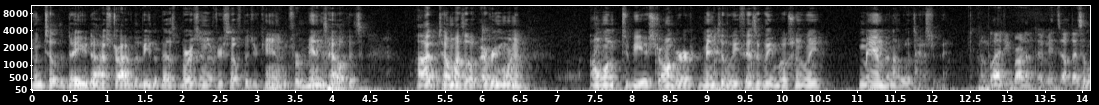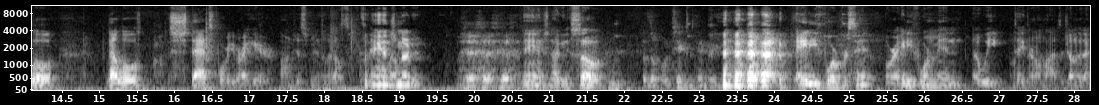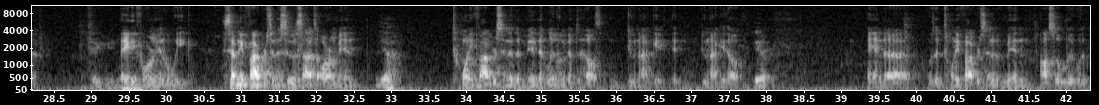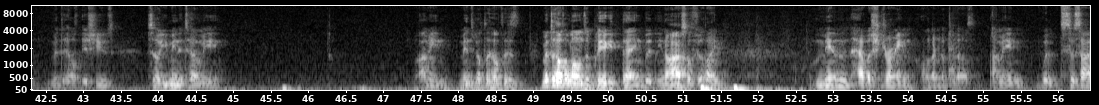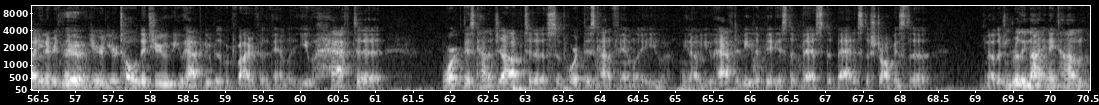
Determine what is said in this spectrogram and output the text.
Until the day you die, strive to be the best version of yourself that you can. And for men's health, it's I tell myself every morning, I want to be a stronger mentally, physically, emotionally man than I was yesterday. I'm glad you brought up the men's health. That's a little, got a little stats for you right here on just mental health. It's an Ange health. nugget. Ange nugget. So, That's a whole chicken tender. 84% or 84 men a week take their own lives. Did y'all know that? 84 men a week. 75% of suicides are men. Yeah. 25% of the men that live with mental health do not get it, do not get help. Yep. And uh, was it 25% of men also live with mental health issues? So you mean to tell me? I mean, men's mental health is mental health alone is a big thing, but you know, I also feel like men have a strain on their mental health. I mean, with society and everything, Yeah. you're you're told that you you have to be the provider for the family. You have to work this kind of job to support this kind of family. You you know you have to be the biggest, the best, the baddest, the strongest. The you know there's really not any time.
